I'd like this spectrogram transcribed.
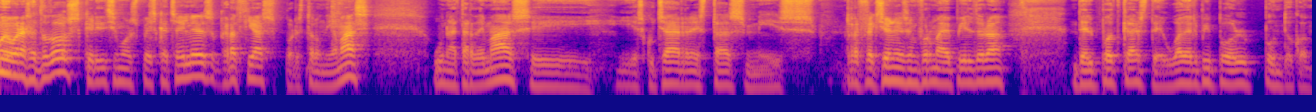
Muy buenas a todos, queridísimos pescachailes. Gracias por estar un día más, una tarde más y, y escuchar estas mis reflexiones en forma de píldora del podcast de waterpeople.com.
